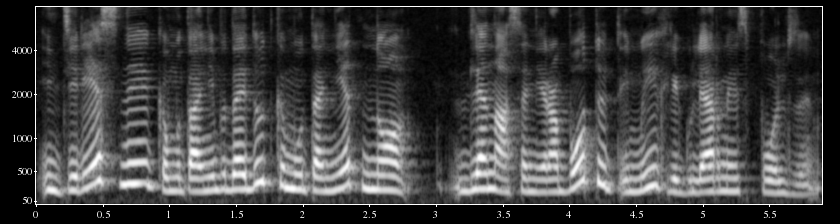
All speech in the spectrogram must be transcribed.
интересные, кому-то они подойдут, кому-то нет, но для нас они работают, и мы их регулярно используем.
